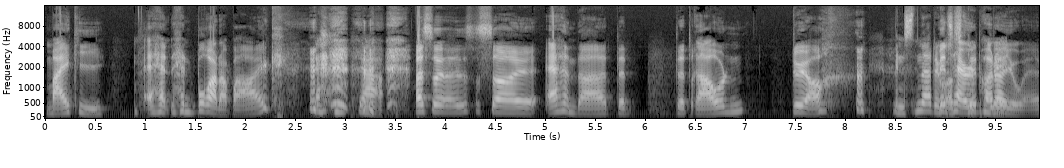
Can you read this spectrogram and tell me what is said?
Mikey. Han, han bor der bare, ikke? Ja. Og så, så øh, er han der, da, da dragen dør. Men sådan er det Mens også Harry lidt Potter med, jo er...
